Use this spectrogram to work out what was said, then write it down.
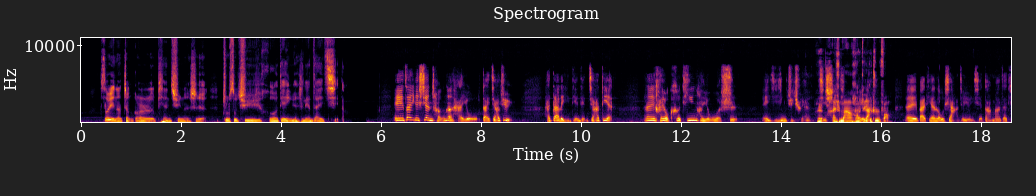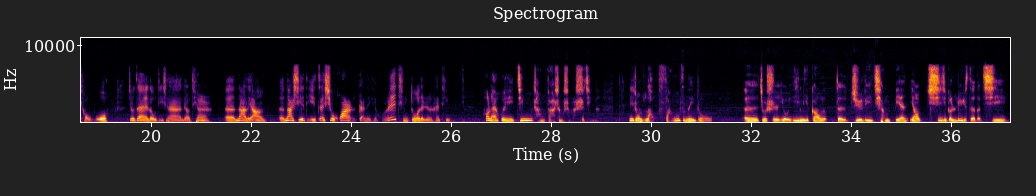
所以呢，整个片区呢是住宿区和电影院是连在一起的。哎，在一个县城呢，还有带家具，还带了一点点家电，哎，还有客厅，还有卧室，哎，一应俱全，哎其实还是蛮好的一个住房。哎，白天楼下就有一些大妈在跳舞，就在楼底下聊天儿，呃，纳凉，呃，纳鞋底，在绣花儿，干那些活儿，哎，挺多的人，还挺。后来会经常发生什么事情呢？那种老房子那种，呃，就是有一米高的距离墙边要漆一个绿色的漆，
